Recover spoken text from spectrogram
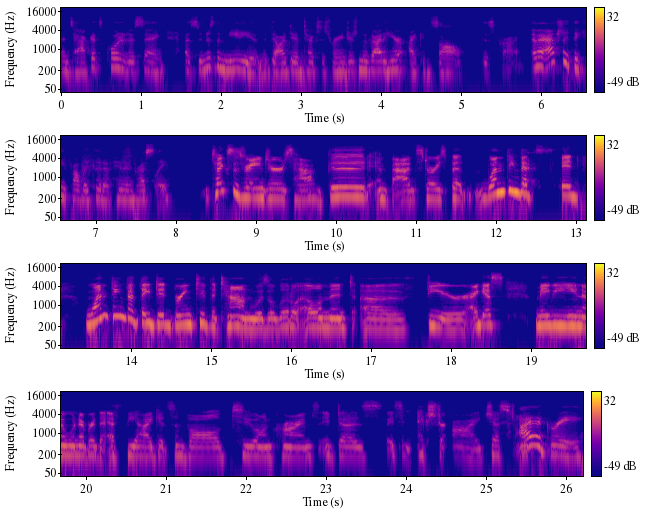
And Tackett's quoted as saying, as soon as the media and the goddamn Texas Rangers move out of here, I can solve this crime. And I actually think he probably could have, him and Presley. Texas Rangers have good and bad stories, but one thing that yes. did one thing that they did bring to the town was a little element of fear. I guess maybe you know whenever the fbi gets involved too on crimes it does it's an extra eye just on i agree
